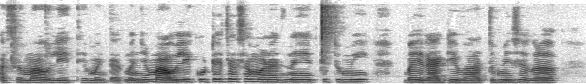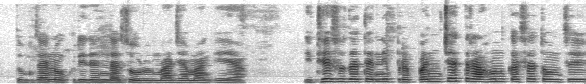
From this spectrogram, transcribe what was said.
असं माऊली इथे म्हणतात. म्हणजे माऊली कुठेच असं म्हणत नाहीये की तुम्ही बैरागी व्हा तुम्ही सगळं तुमचा नोकरी धंदा सोडून माझ्या मागे या. इथे सुद्धा त्यांनी प्रपंचात राहून कसा तुमचे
